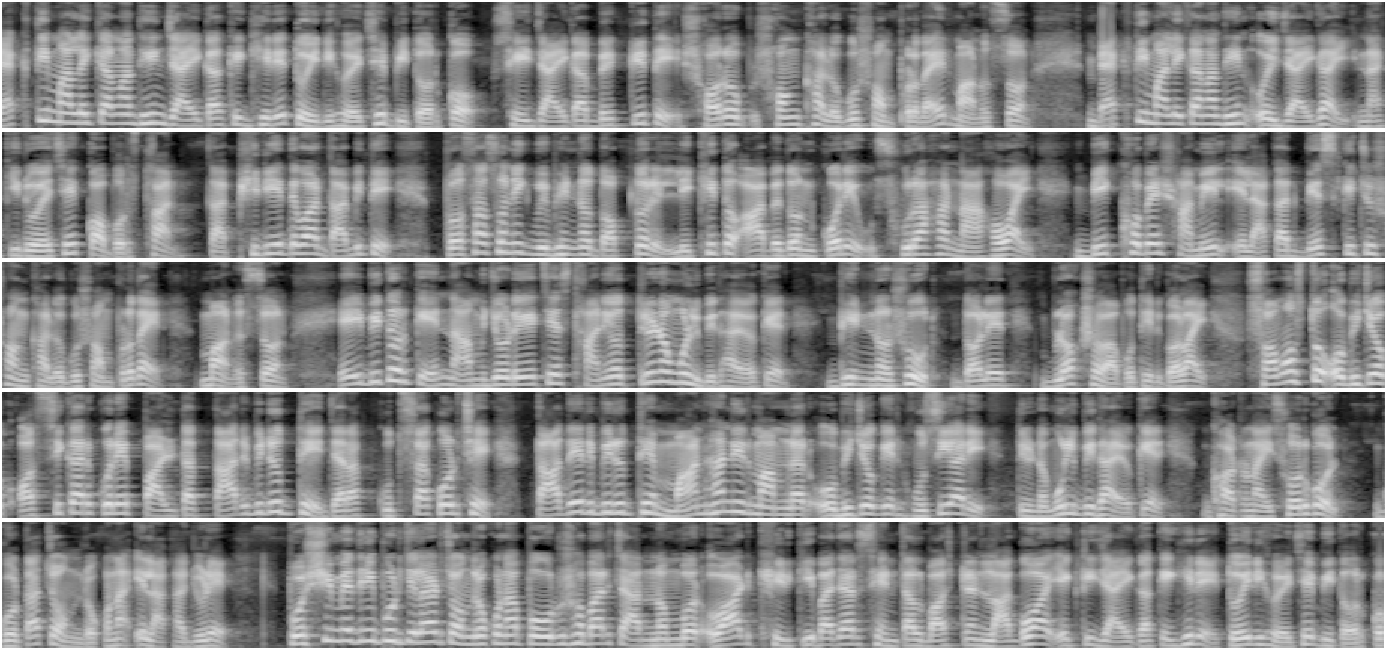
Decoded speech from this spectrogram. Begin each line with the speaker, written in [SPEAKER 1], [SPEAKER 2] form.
[SPEAKER 1] ব্যক্তি মালিকানাধীন জায়গাকে ঘিরে তৈরি হয়েছে বিতর্ক। সেই জায়গা বিক্রিতে সরব সংখ্যালঘু সম্প্রদায়ের মানুষজন। ব্যক্তি মালিকানাধীন ওই জায়গায় নাকি রয়েছে কবরস্থান। তা ফিরিয়ে দেওয়ার দাবিতে প্রশাসনিক বিভিন্ন দপ্তরে লিখিত আবেদন করেও সুরাহা না হওয়ায় বিক্ষোভে সামিল এলাকার বেশ কিছু সংখ্যালঘু সম্প্রদায়ের মানুষজন। এই বিতর্কে নাম জড়িয়েছে স্থানীয় তৃণমূল বিধায়কের। ভিন্ন সুর। দলের ব্লক সভাপতির গলায় সমস্ত অভিযোগ অস্বীকার করে পাল্টা তার বিরুদ্ধে যারা কুৎসা করছে, তাদের বিরুদ্ধে মানহানির মামলার অভিযোগের হুঁশিয়ারি তৃণমূল বিধায়কের। ঘটনায় শোরগোল গোটা চন্দ্রকোনা এলাকা জুড়ে। পশ্চিম মেদিনীপুর জেলার চন্দ্রকোনা পৌরসভার চার নম্বর ward Khirkibazar central bus stand লাগোয়া একটি জায়গাকে ঘিরে তৈরি হয়েছে বিতর্ক।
